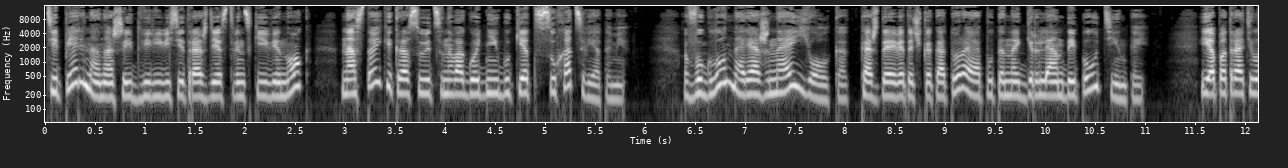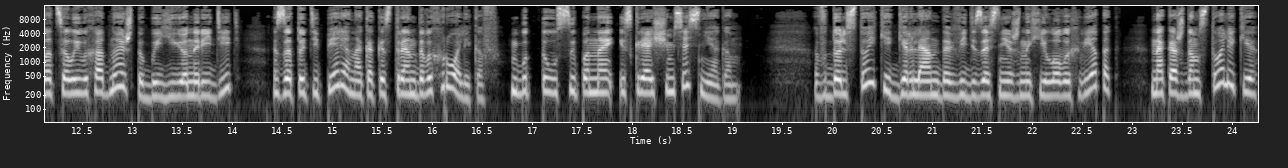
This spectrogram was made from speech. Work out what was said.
Теперь на нашей двери висит рождественский венок, на стойке красуется новогодний букет с сухоцветами. В углу наряженная елка, каждая веточка которой опутана гирляндой паутинкой. Я потратила целый выходной, чтобы ее нарядить, зато теперь она как из трендовых роликов, будто усыпанная искрящимся снегом. Вдоль стойки гирлянда в виде заснеженных еловых веток, на каждом столике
